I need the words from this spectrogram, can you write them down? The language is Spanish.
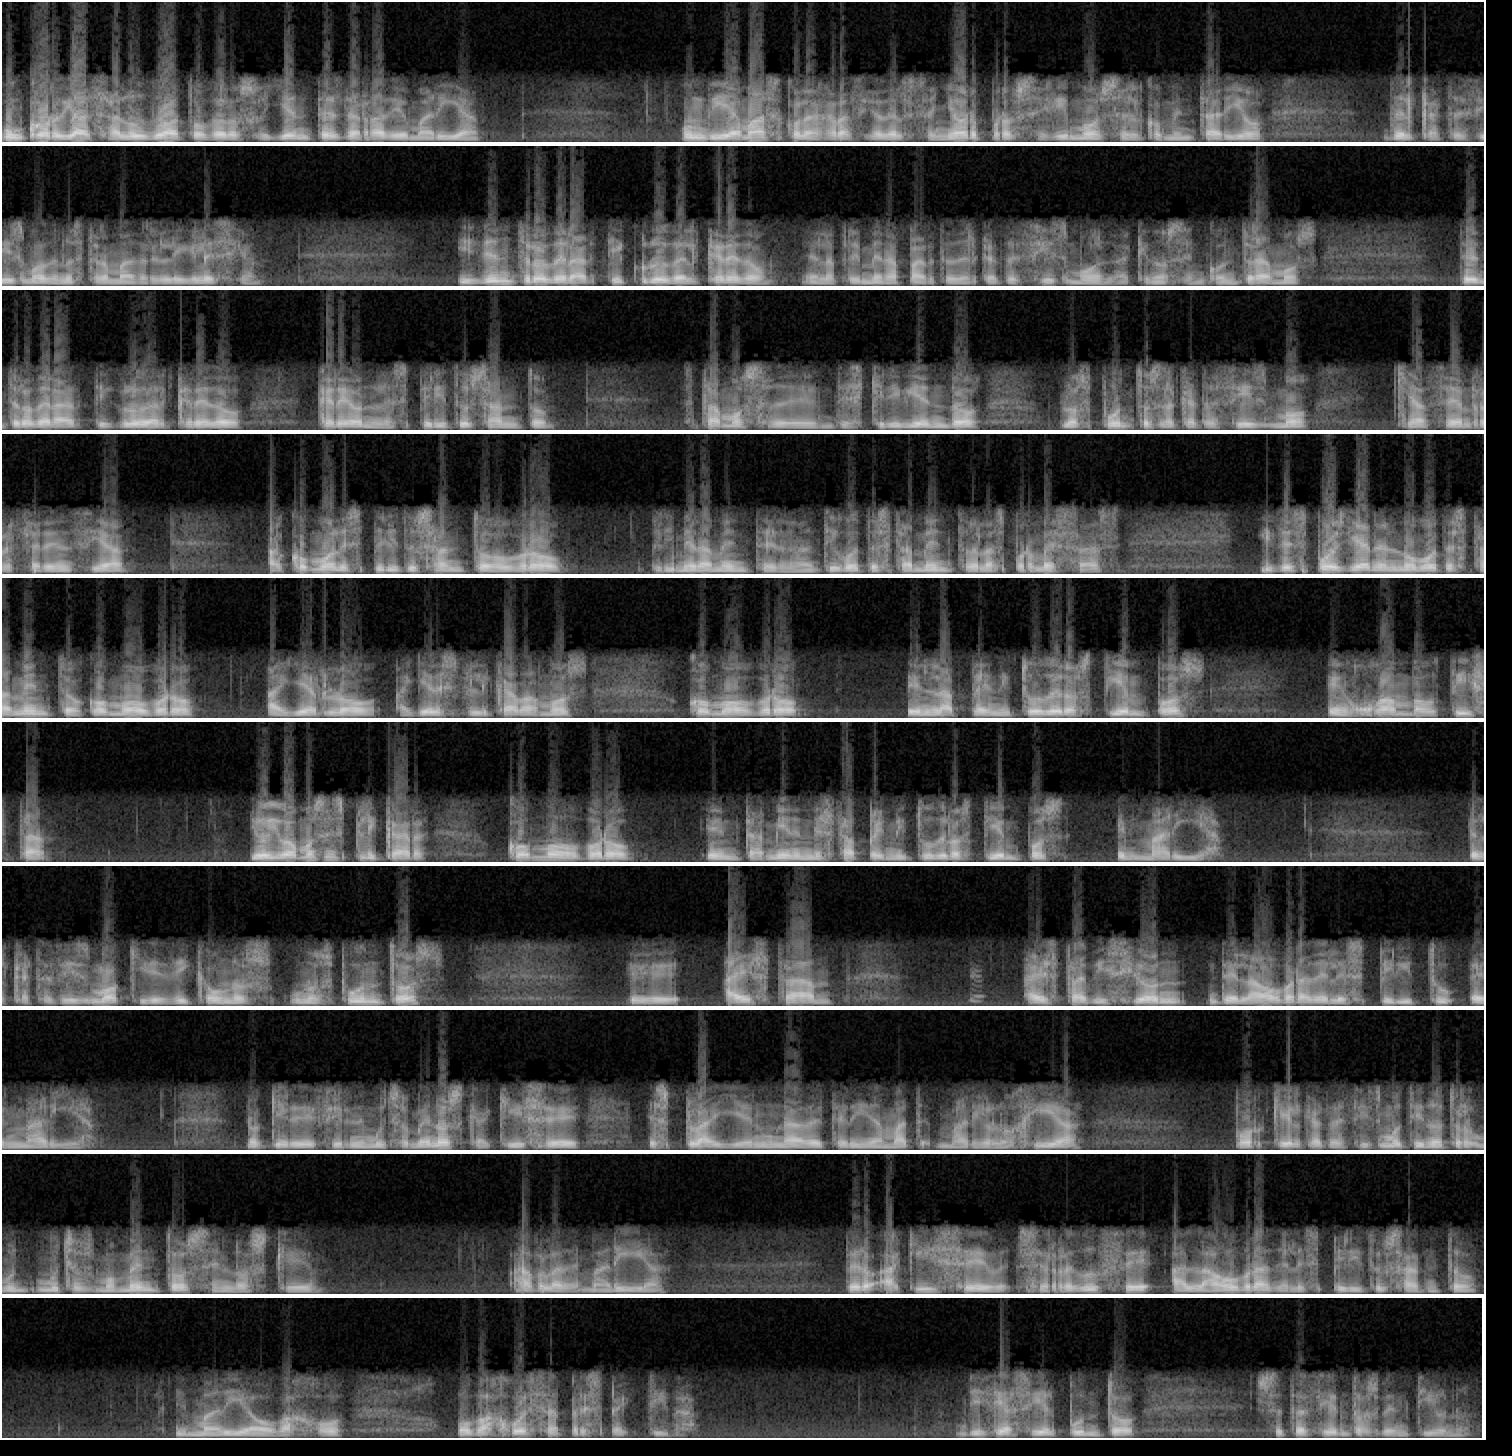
Un cordial saludo a todos los oyentes de Radio María. Un día más, con la gracia del Señor, proseguimos el comentario del Catecismo de nuestra Madre la Iglesia. Y dentro del artículo del credo, en la primera parte del Catecismo en la que nos encontramos, dentro del artículo del credo, creo en el Espíritu Santo, estamos eh, describiendo los puntos del Catecismo que hacen referencia a cómo el Espíritu Santo obró primeramente en el Antiguo Testamento, en las promesas, y después ya en el Nuevo Testamento cómo obró, ayer lo ayer explicábamos cómo obró en la plenitud de los tiempos en Juan Bautista y hoy vamos a explicar cómo obró en, también en esta plenitud de los tiempos en María. El catecismo aquí dedica unos, unos puntos eh, a, esta, a esta visión de la obra del Espíritu en María. No quiere decir ni mucho menos que aquí se explaye en una detenida mariología, porque el catecismo tiene otros muchos momentos en los que habla de María, pero aquí se, se reduce a la obra del Espíritu Santo en María o bajo, o bajo esa perspectiva. Dice así el punto 721.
